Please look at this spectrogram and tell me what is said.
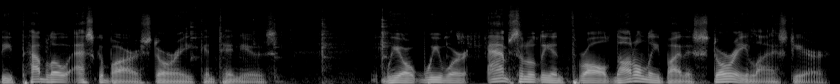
The Pablo Escobar story continues. We are we were absolutely enthralled not only by the story last year,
